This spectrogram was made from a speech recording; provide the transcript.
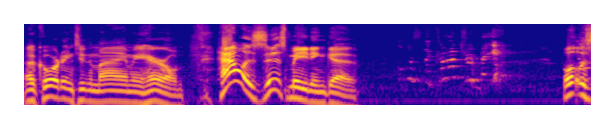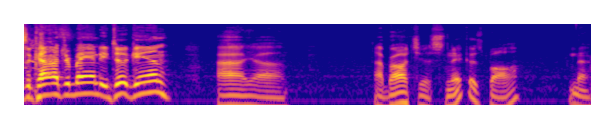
according to the Miami Herald. How does this meeting go? What was the contraband? What was the contraband he took in? I, uh, I brought you a Snickers bar. No.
